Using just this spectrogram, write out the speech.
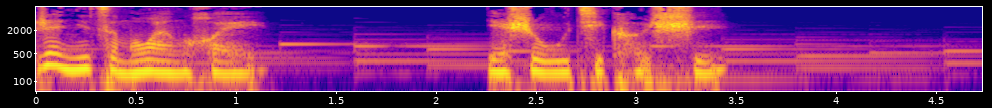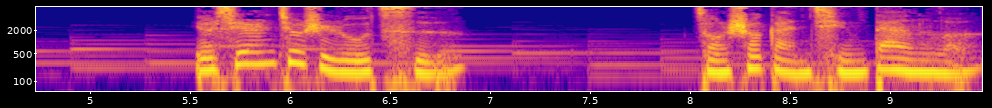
任你怎么挽回，也是无计可施。有些人就是如此，总说感情淡了，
